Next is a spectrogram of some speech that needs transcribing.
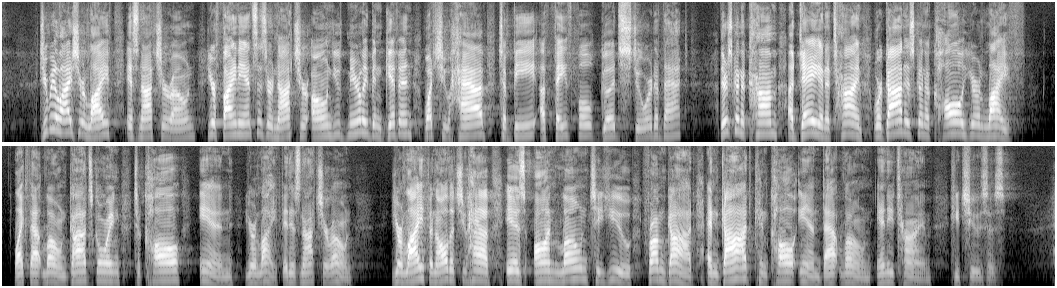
Do you realize your life is not your own? Your finances are not your own. You've merely been given what you have to be a faithful, good steward of that. There's going to come a day and a time where God is going to call your life like that loan. God's going to call in your life. It is not your own. Your life and all that you have is on loan to you from God, and God can call in that loan anytime He chooses.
